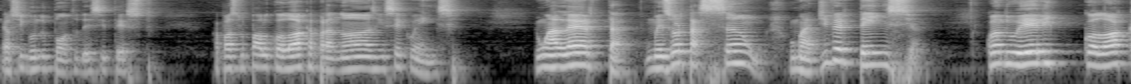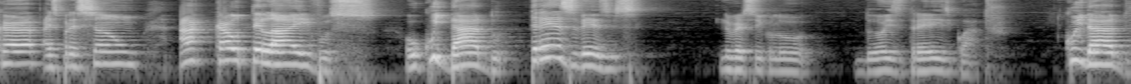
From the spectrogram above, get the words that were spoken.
É o segundo ponto desse texto. O apóstolo Paulo coloca para nós em sequência um alerta, uma exortação, uma advertência, quando ele coloca a expressão acautelai-vos, ou cuidado, três vezes, no versículo 2, 3 e 4. Cuidado,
